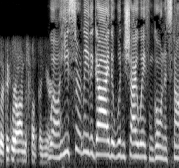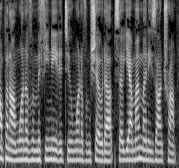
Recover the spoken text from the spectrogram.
I think we're on to something here. Well, he's certainly the guy that wouldn't shy away from going and stomping on one of them if he needed to, and one of them showed up. So, yeah, my money's on Trump.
